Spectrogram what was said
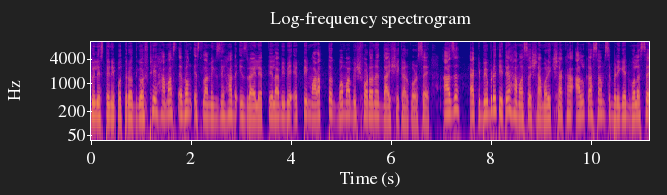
ফিলিস্তিনি প্রতিরোধ গোষ্ঠী হামাস এবং ইসলামিক জিহাদ ইসরায়েলের তেলাবিবে একটি মারাত্মক বোমা বিস্ফোরণের দায় স্বীকার করছে। আজ এক বিবৃতিতে হামাসের সামরিক শাখা আল কাসামস ব্রিগেড বলেছে,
